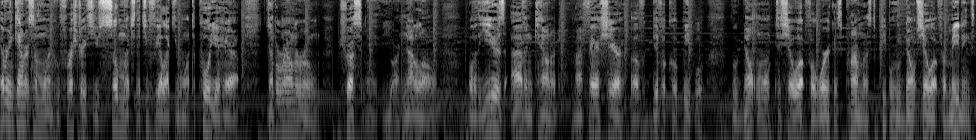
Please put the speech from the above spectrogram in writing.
ever encountered someone who frustrates you so much that you feel like you want to pull your hair out, jump around the room? Trust me, you are not alone. Over the years, I've encountered my fair share of difficult people who don't want to show up for work as promised, people who don't show up for meetings,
